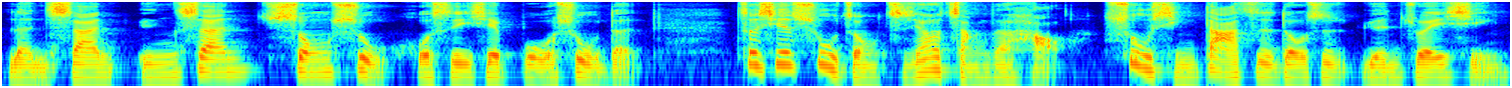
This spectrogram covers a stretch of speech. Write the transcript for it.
冷杉、云杉、松树或是一些柏树等。这些树种只要长得好，树形大致都是圆锥形，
